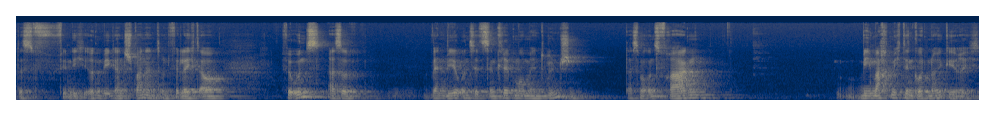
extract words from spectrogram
Das finde ich irgendwie ganz spannend und vielleicht auch für uns. Also wenn wir uns jetzt den Krippenmoment wünschen, dass wir uns fragen, wie macht mich denn Gott neugierig?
